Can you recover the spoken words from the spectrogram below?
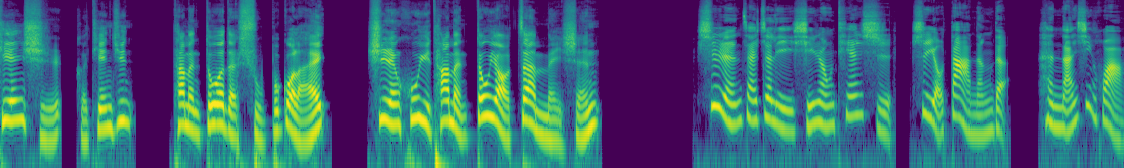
天使和天君，他们多的数不过来。诗人呼吁他们都要赞美神。诗人在这里形容天使是有大能的，很男性化。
